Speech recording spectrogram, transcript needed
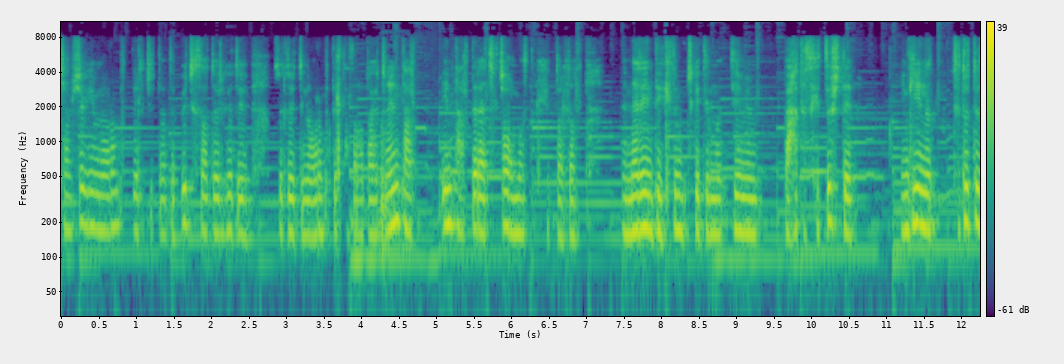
чам шиг юм уран бүтээлчд одоо би ч гэсэн одоо ерөөдөө зүйлүүд ингэ уран бүтээл тал руу дагж энэ тал энэ тал дээр ажиллаж байгаа хүмүүс гэхэд бол нарийн дэглэмж гэдэг юм уу тийм юм байхад бас хэцүү шүү дээ. Энгийн чөлөөтэй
